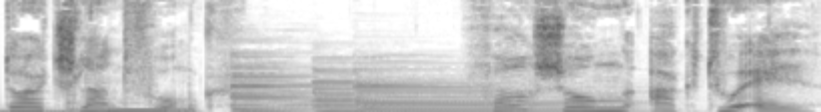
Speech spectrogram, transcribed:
Deutschlandfunk. Forschung aktuell.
